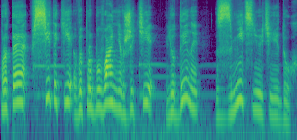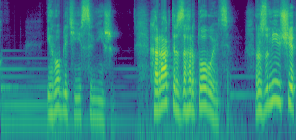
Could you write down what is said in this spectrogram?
Проте всі такі випробування в житті людини зміцнюють її дух і роблять її сильнішим. Характер загартовується. Розуміючи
